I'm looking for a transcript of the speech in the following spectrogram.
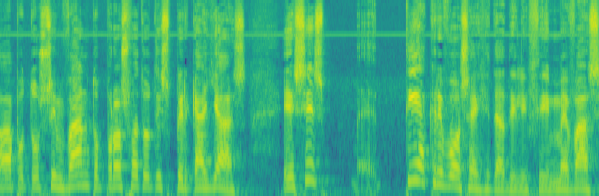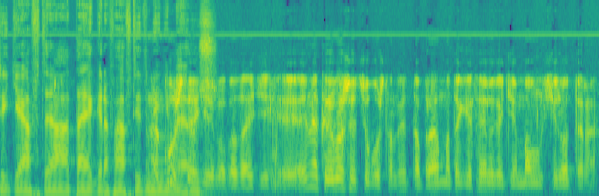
από το συμβάν το πρόσφατο της πυρκαγιάς. Εσείς ε, τι ακριβώς έχετε αντιληφθεί με βάση και αυτά τα έγγραφα, αυτή την Ακούστε, ενημέρωση; κύριε Παπαδάκη, ε, είναι ακριβώς έτσι όπως τα λέτε τα πράγματα και θα έλεγα και μάλλον χειρότερα.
